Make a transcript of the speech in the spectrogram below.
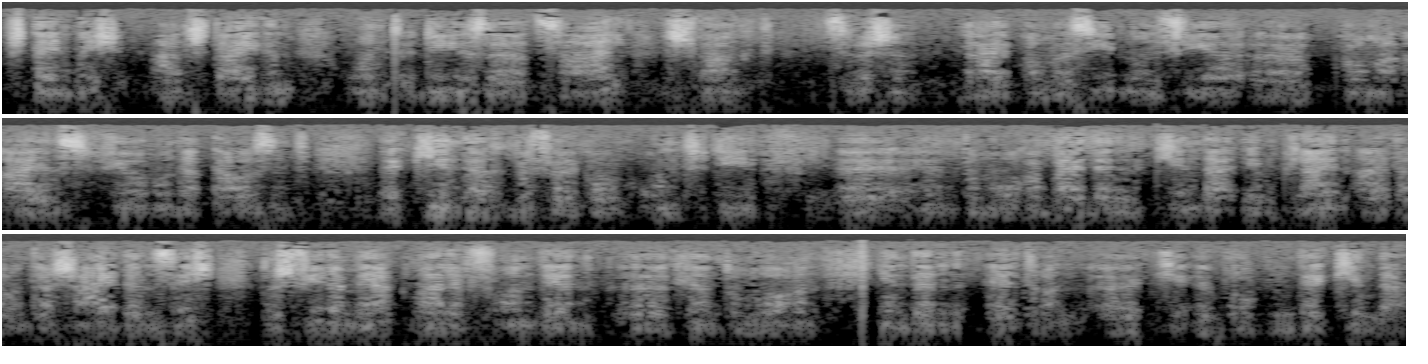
ständig ansteigen und diese Zahl schwankt zwischen 3,7 und 4,1 für 100.000 äh, Kinderbevölkerung. Und die äh, Hirntumore bei den Kindern im Kleinalter unterscheiden sich durch viele Merkmale von den äh, Hirntumoren in den älteren äh, Gruppen der Kinder.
